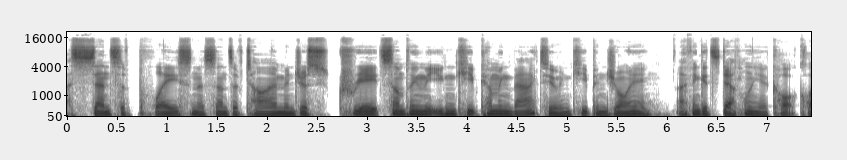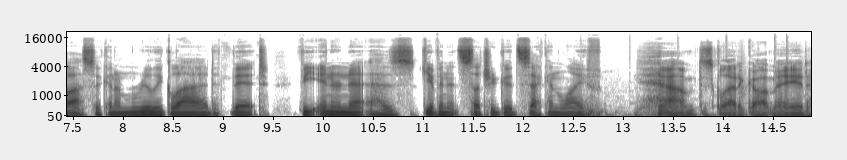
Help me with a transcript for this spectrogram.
a sense of place and a sense of time, and just create something that you can keep coming back to and keep enjoying. I think it's definitely a cult classic, and I'm really glad that the internet has given it such a good second life. Yeah, I'm just glad it got made.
